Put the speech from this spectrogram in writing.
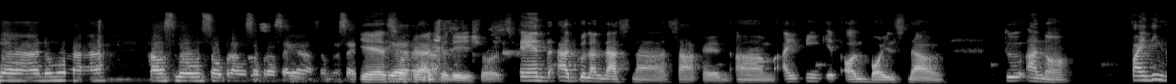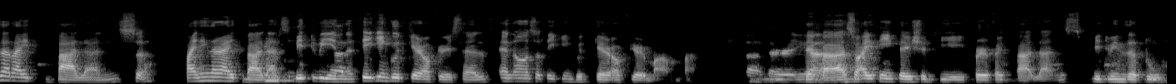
na ano mo ha, house loan, sobrang sobrang saya, sobrang saya. Yes, Yeah. congratulations. And add ko lang last na sa akin, um, I think it all boils down to ano, finding the right balance, finding the right balance Mhm. between taking good care of yourself and also taking good care of your mom. Other, yeah. Diba? So I think there should be a perfect balance between the two.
